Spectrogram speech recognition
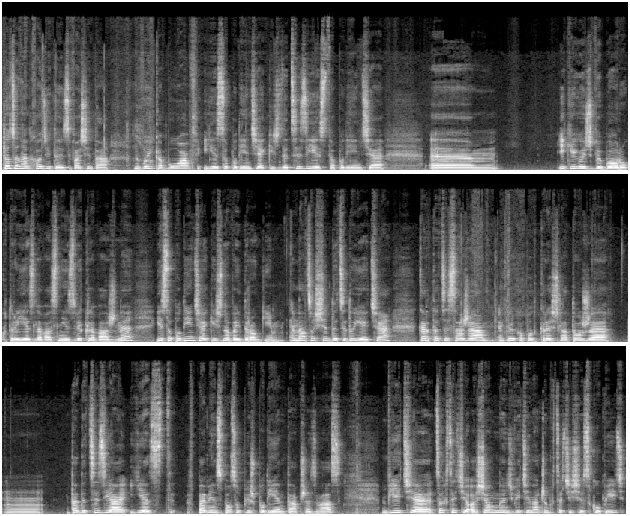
To, co nadchodzi, to jest właśnie ta dwójka buław i jest to podjęcie jakiejś decyzji, jest to podjęcie em, jakiegoś wyboru, który jest dla Was niezwykle ważny. Jest to podjęcie jakiejś nowej drogi. Na co się decydujecie? Karta cesarza tylko podkreśla to, że mm, ta decyzja jest w pewien sposób już podjęta przez Was. Wiecie, co chcecie osiągnąć, wiecie, na czym chcecie się skupić,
